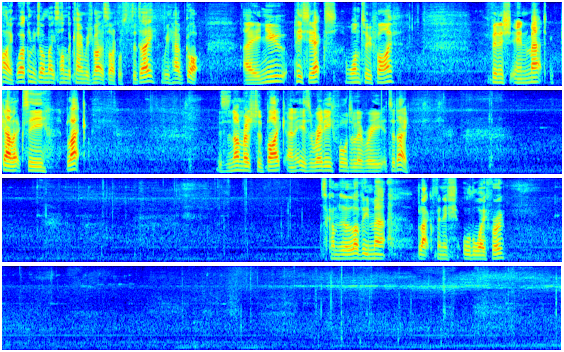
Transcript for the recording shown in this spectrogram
Hi, welcome to John Banks Honda Cambridge Motorcycles. Today we have got a new PCX 125 finished in matte Galaxy Black. This is an unregistered bike and it is ready for delivery today. So it comes in a lovely matte black finish all the way through.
